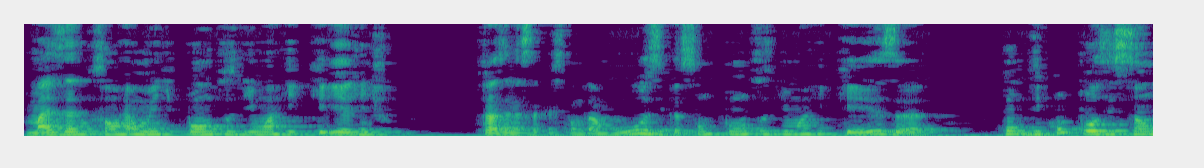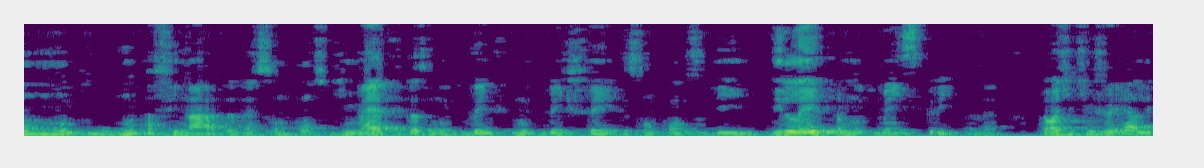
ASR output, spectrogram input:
mas é, são realmente pontos de uma riqueza, e a gente trazendo essa questão da música, são pontos de uma riqueza de composição muito, muito afinada, né? São pontos de métricas muito bem, muito bem feitas, são pontos de, de letra muito bem escrita, né? Então a gente vê ali,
